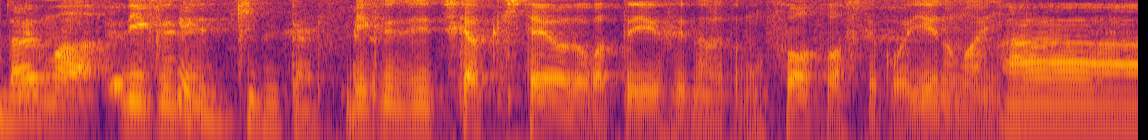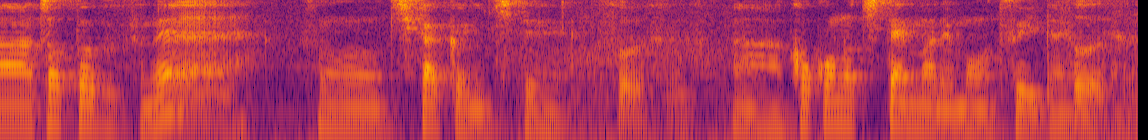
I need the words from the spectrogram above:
まあ陸天自陸自近く来たよとかっていうふうになるともうそわそわしてこう家の前に。ああちょっとずつね、えその近くに来て。えそうですね。あーここの地点までもう着いたよみたいな。そうですね。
